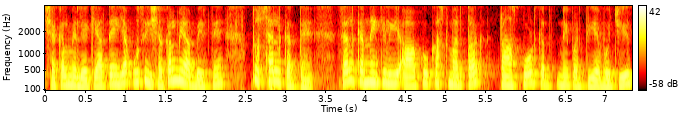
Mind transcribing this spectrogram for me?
शक्ल में लेके आते हैं या उसी शक्ल में आप बेचते हैं तो सेल करते हैं। सेल करने के लिए आपको कस्टमर तक ट्रांसपोर्ट करनी पड़ती है वो चीज़।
